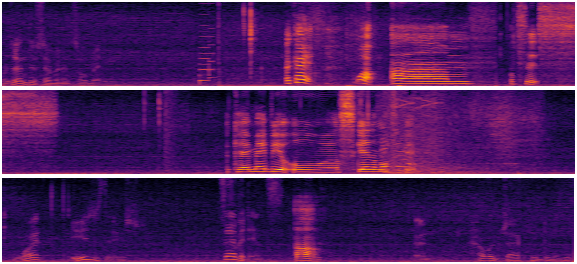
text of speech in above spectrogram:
Present this evidence already. Okay. Well, um, what's this? Okay, maybe it will uh, scare them off a bit. What is this? It's evidence. Ah. And how exactly does this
